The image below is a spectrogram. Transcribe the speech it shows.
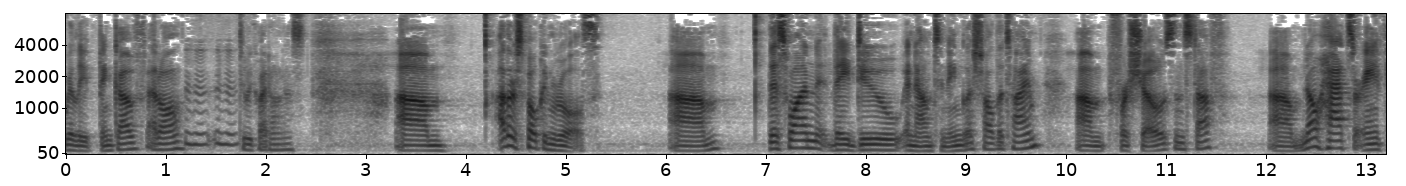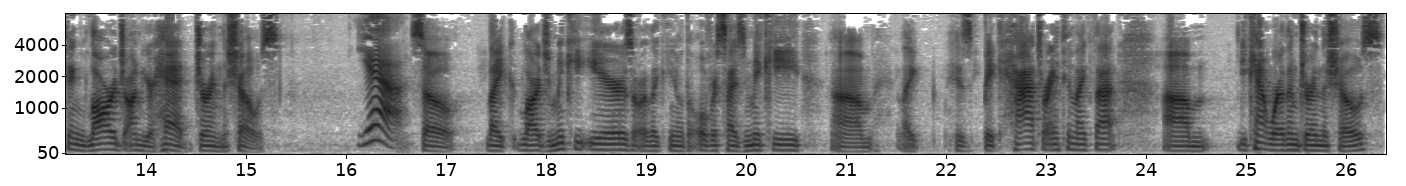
really think of at all, to be quite honest. Um, other spoken rules. Um, this one they do announce in English all the time um, for shows and stuff. Um, no hats or anything large on your head during the shows. yeah So like large Mickey ears or like, you know, the oversized Mickey, um, like his big hat or anything like that. Um, you can't wear them during the shows.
